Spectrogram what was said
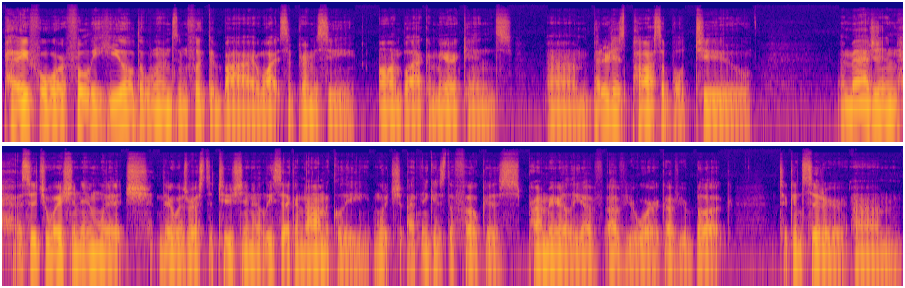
pay for fully heal the wounds inflicted by white supremacy on Black Americans, um, but it is possible to imagine a situation in which there was restitution, at least economically, which I think is the focus primarily of, of your work, of your book, to consider um,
